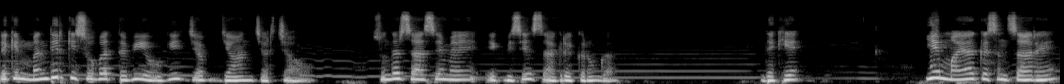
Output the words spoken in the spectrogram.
लेकिन मंदिर की शोभा तभी होगी जब ज्ञान चर्चा हो। सुंदर शाह से मैं एक विशेष आग्रह करूँगा। देखिए ये माया का संसार है।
